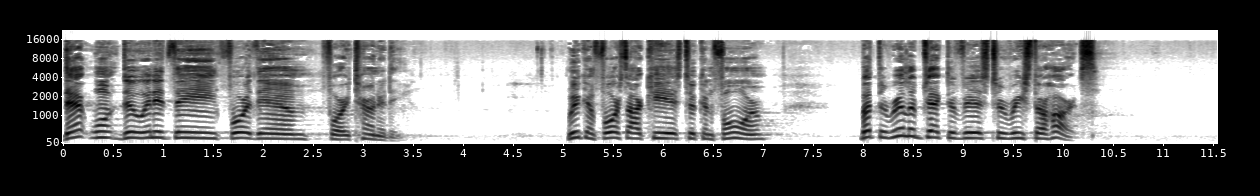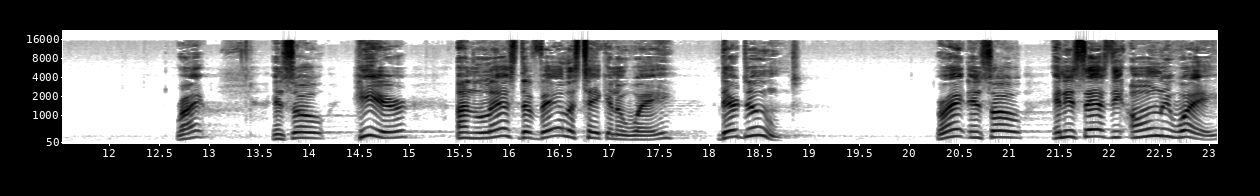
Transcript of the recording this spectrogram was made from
that won't do anything for them for eternity. We can force our kids to conform but the real objective is to reach their hearts. Right? And so here, unless the veil is taken away, they're doomed. Right? And so, and it says the only way,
